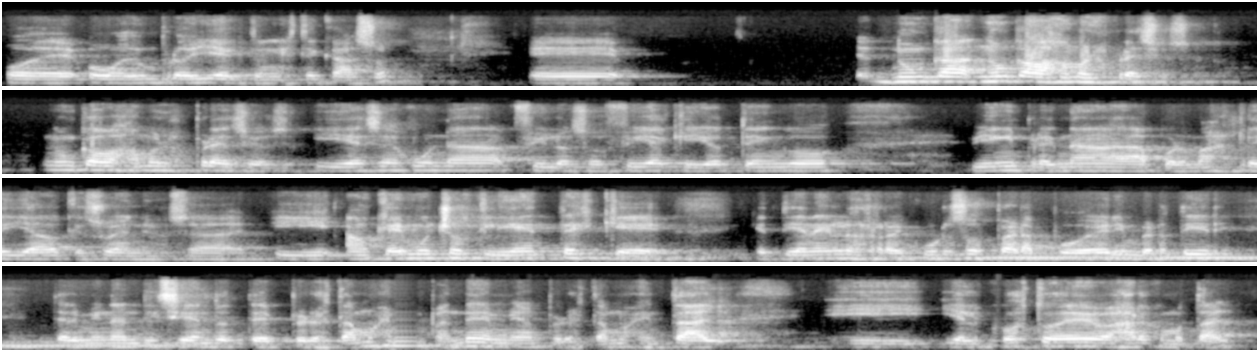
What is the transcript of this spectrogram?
o de, o de, un proyecto en este caso, eh, nunca, nunca bajamos los precios nunca bajamos los precios y esa es una filosofía que yo tengo bien impregnada, por más rellado que suene. O sea, y aunque hay muchos clientes que, que tienen los recursos para poder invertir, terminan diciéndote, pero estamos en pandemia, pero estamos en tal, y, y el costo debe bajar como tal.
